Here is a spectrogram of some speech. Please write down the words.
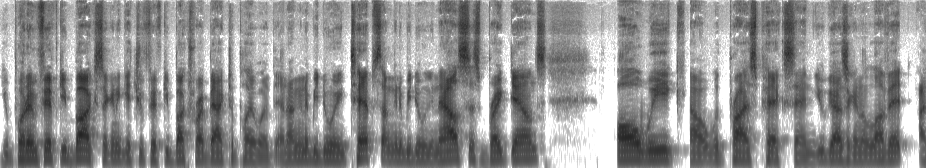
you put in 50 bucks, they're going to get you 50 bucks right back to play with. And I'm going to be doing tips, I'm going to be doing analysis, breakdowns all week uh, with prize picks, and you guys are going to love it. I,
